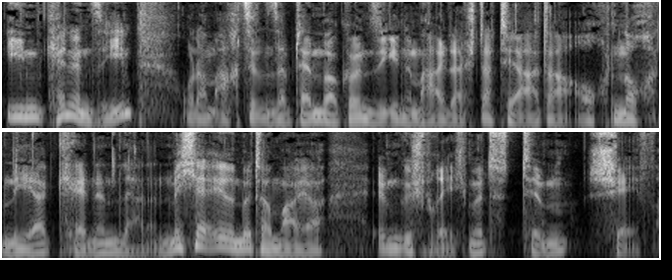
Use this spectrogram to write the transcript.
Ihn kennen Sie und am 18. September können Sie ihn im Heider Stadttheater auch noch näher kennenlernen. Michael Mittermeier im Gespräch mit Tim Schäfer.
